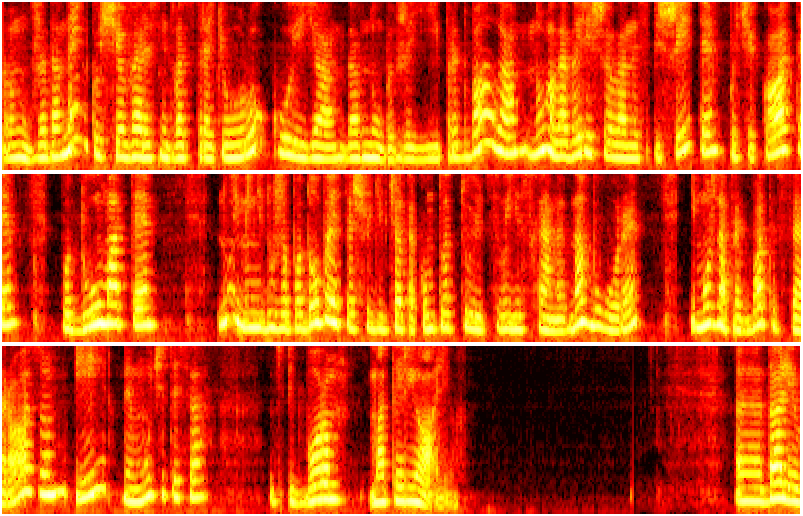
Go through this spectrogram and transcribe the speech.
е, ну, вже давненько, ще в вересні 23-го року, і я давно би вже її придбала, ну, але вирішила не спішити, почекати, подумати. Ну і мені дуже подобається, що дівчата комплектують свої схеми в набори, і можна придбати все разом і не мучитися з підбором матеріалів. Е, Далі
